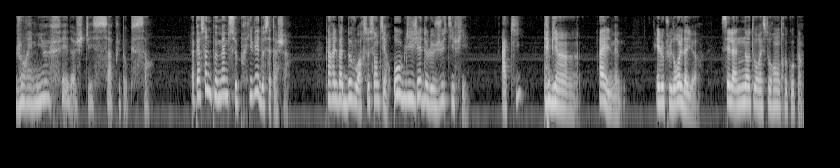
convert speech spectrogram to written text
J'aurais mieux fait d'acheter ça plutôt que ça. La personne peut même se priver de cet achat, car elle va devoir se sentir obligée de le justifier. À qui? Eh bien, à elle-même. Et le plus drôle d'ailleurs, c'est la note au restaurant entre copains,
